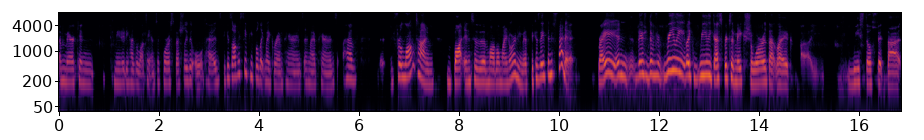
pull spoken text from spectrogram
american community has a lot to answer for especially the old heads because obviously people like my grandparents and my parents have for a long time bought into the model minority myth because they've been fed it right? And they're, they're really like really desperate to make sure that like uh, we still fit that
